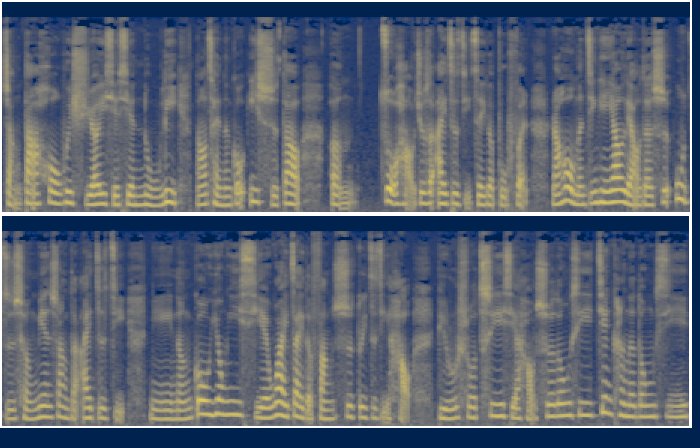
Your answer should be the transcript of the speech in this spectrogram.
长大后会需要一些些努力，然后才能够意识到，嗯。做好就是爱自己这个部分，然后我们今天要聊的是物质层面上的爱自己。你能够用一些外在的方式对自己好，比如说吃一些好吃的东西、健康的东西。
